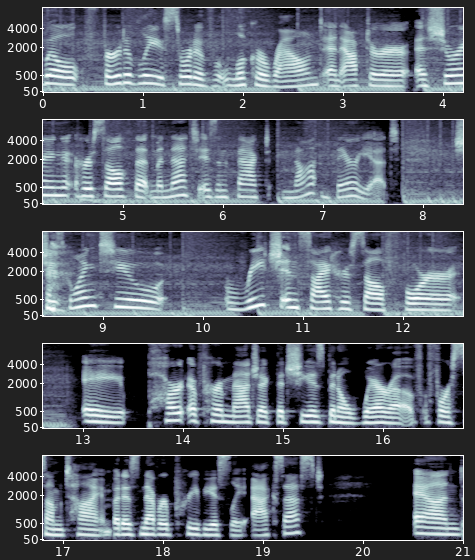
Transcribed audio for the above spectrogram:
will furtively sort of look around, and after assuring herself that Manette is in fact not there yet, she's going to reach inside herself for a part of her magic that she has been aware of for some time, but has never previously accessed. And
